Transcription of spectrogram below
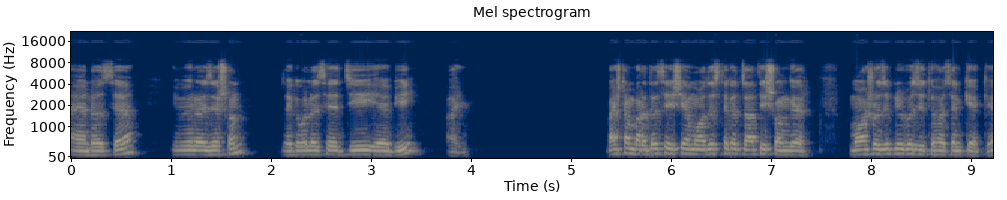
and হচ্ছে ইমিউনাইজেশন, যাকে বলা হচ্ছে জিএবিআই বাইশ নম্বর এশিয়া মহাদেশ থেকে জাতিসংঘের মহাসচিব নির্বাচিত হয়েছেন কে কে?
